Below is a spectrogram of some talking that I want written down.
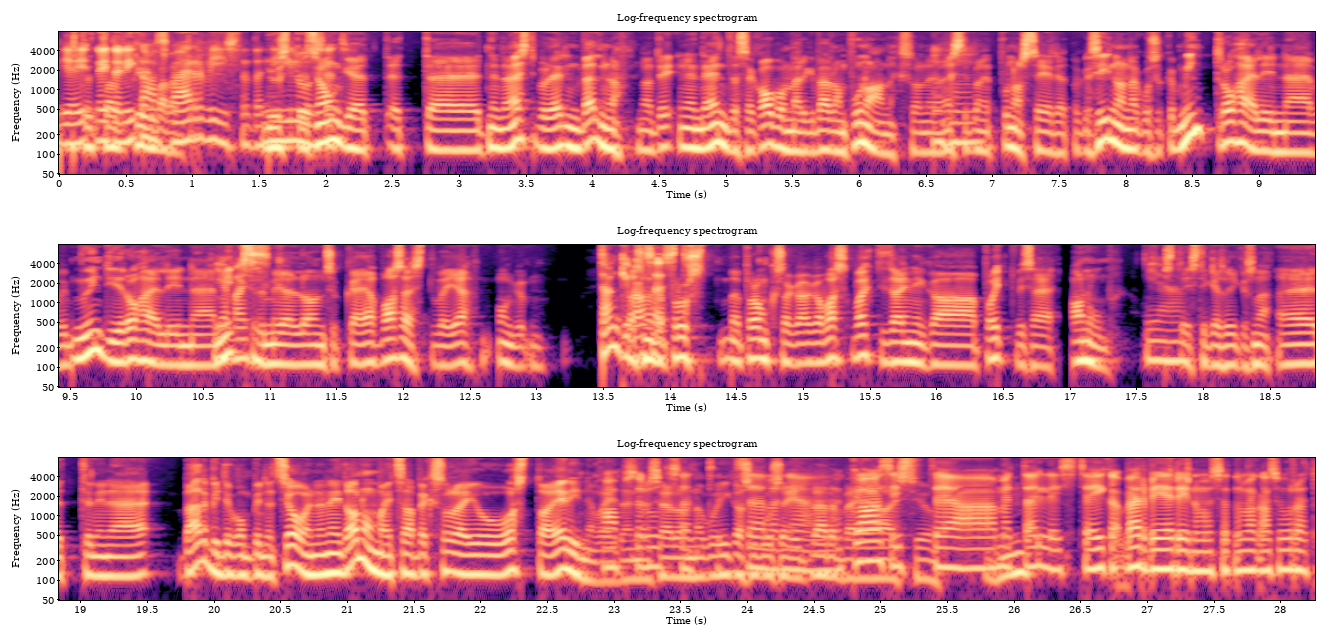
ja Sest neid on igas värvis, nad on Just, ilusad. see ongi, et, et, et neid on hästi palju erinevaid värve, noh, nad, nende enda see kaubamärgi värv on punane, eks ole, neil on mm -hmm. hästi mhm. palju neid punast seeriat, aga siin on nagu sihuke mintroheline või mündiroheline mikser, millel on sihuke jah, vasest või jah, ongi ta ongi vasest. pronks, aga, aga vask, vaskdisainiga pott või see anum vist eesti keeles õige sõna, et selline värvide kombinatsioon ja neid anumaid saab, eks ole ju osta erinevaid, on ju, seal on nagu igasuguseid on, värve klaasist ja, ja mhm. metallist ja iga värvi erinevused on väga suured.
